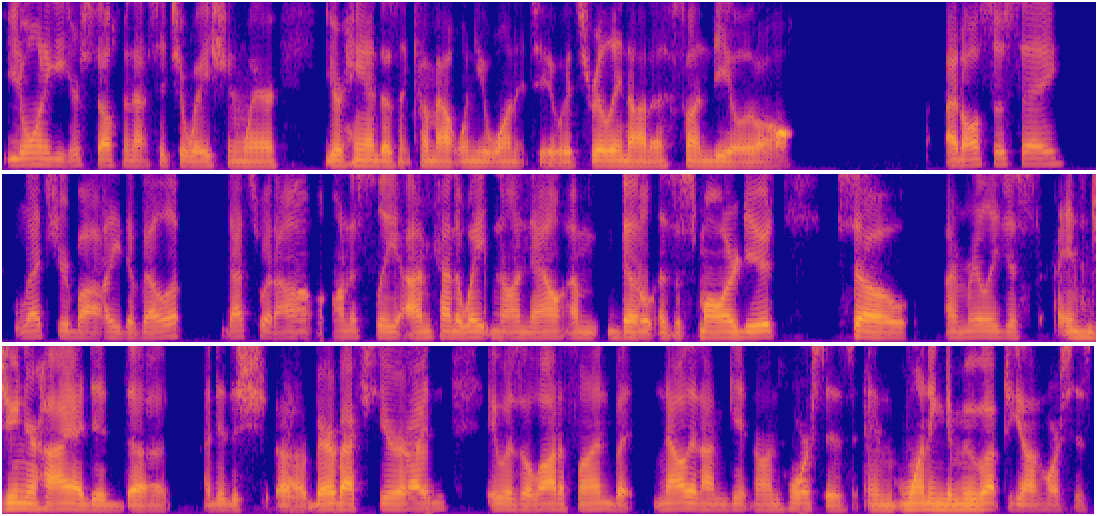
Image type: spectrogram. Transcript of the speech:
you don't want to get yourself in that situation where your hand doesn't come out when you want it to. It's really not a fun deal at all. I'd also say let your body develop that's what I honestly I'm kind of waiting on now. I'm built as a smaller dude, so I'm really just in junior high. I did the I did the uh, bareback steer riding. It was a lot of fun, but now that I'm getting on horses and wanting to move up to get on horses,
